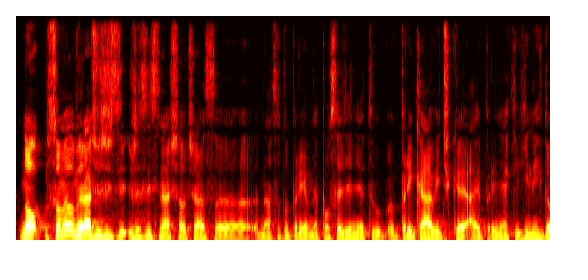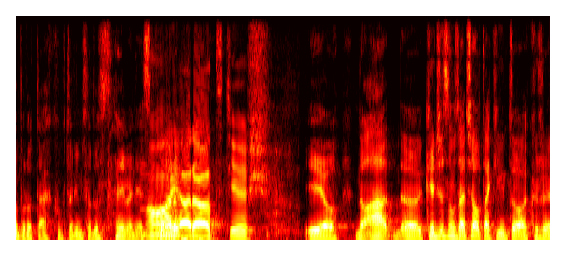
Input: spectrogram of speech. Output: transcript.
No, som veľmi rád, že si, že si našiel čas eh, na toto príjemné posedenie tu pri kávičke aj pri nejakých iných dobrotách, ku ktorým sa dostaneme No neskôr. a ja rád tiež. Jo. No a e, keďže som začal takýmto akože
